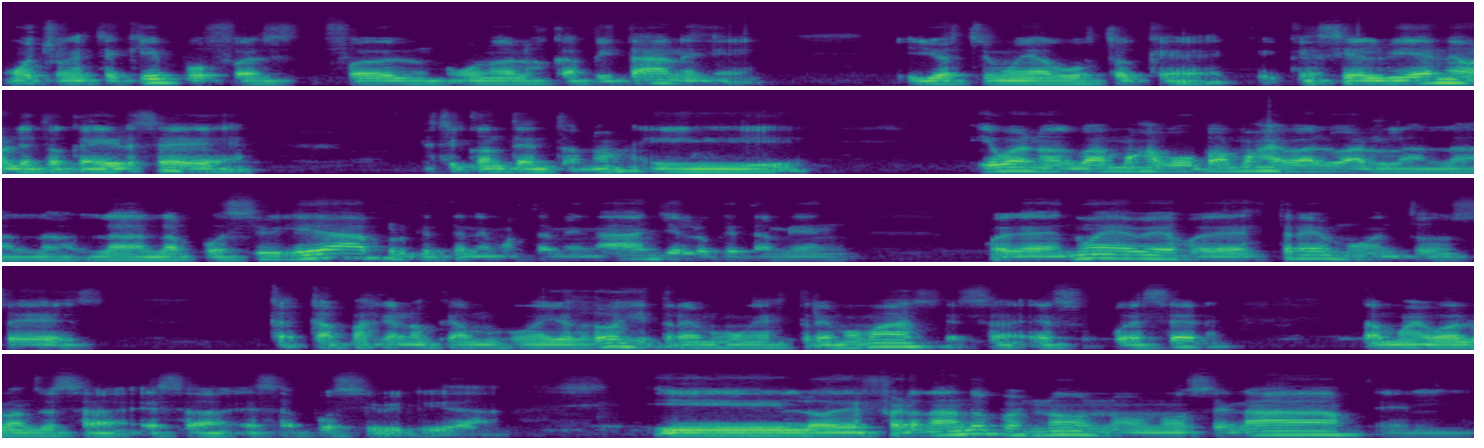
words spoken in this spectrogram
mucho en este equipo, fue, fue uno de los capitanes y, yo estoy muy a gusto que, que, si él viene o le toca irse, estoy contento, ¿no? Y, y bueno, vamos a, vamos a evaluar la, la, la, la, posibilidad porque tenemos también a Ángelo que también juega de nueve, juega de extremo, entonces capaz que nos quedamos con ellos dos y traemos un extremo más, eso puede ser. Estamos evaluando esa, esa, esa, posibilidad. Y lo de Fernando, pues no, no, no sé nada. Él,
